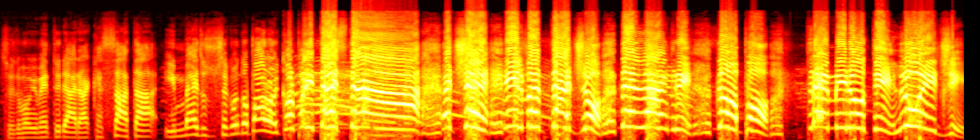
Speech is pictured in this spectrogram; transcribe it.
Solito movimento in area, cassata in mezzo sul secondo palo, il colpo di testa! E c'è il vantaggio dell'Angri dopo Tre minuti, Luigi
